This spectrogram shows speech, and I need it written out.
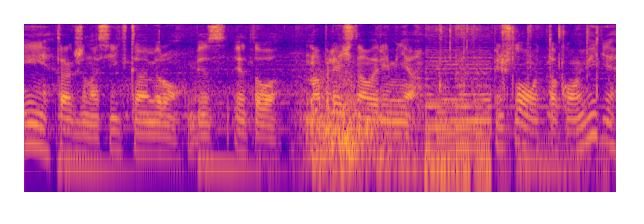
и также носить камеру без этого наплечного ремня. Пришло вот в таком виде.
